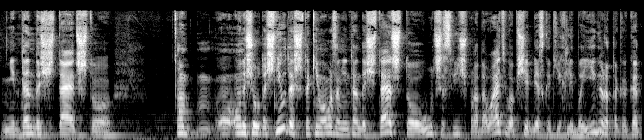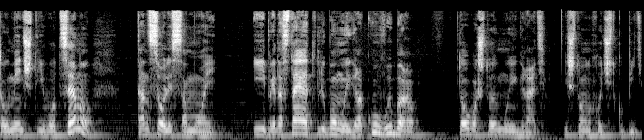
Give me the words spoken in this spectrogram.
Nintendo считает, что он, он еще уточнил, то, что таким образом Nintendo считает, что лучше Switch продавать вообще без каких-либо игр, так как это уменьшит его цену консоли самой и предоставит любому игроку выбор того, что ему играть и что он хочет купить.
